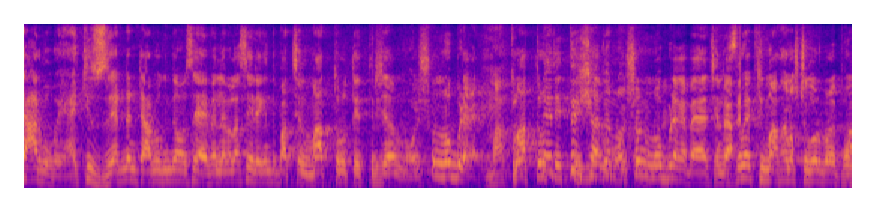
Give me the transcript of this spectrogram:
টার্বো ভাই আইকিউ জেড নাইন টার্বো কিন্তু আমার কাছে অ্যাভেলেবেল আছে এটা কিন্তু পাচ্ছেন মাত্র তেত্রিশ হাজার নয়শো নব্বই টাকায়। মাত্র তেত্রিশ হাজার নয়শো নব্বই টাকায় আপনি একটি মাথা নষ্ট করবার ফোন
